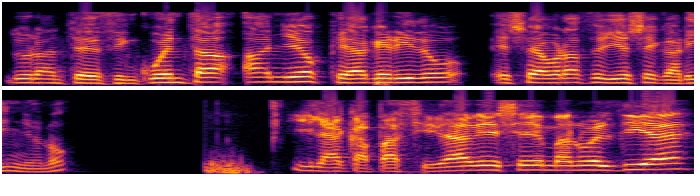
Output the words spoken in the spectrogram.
durante 50 años que ha querido ese abrazo y ese cariño, ¿no? Y la capacidad de ese Manuel Díaz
